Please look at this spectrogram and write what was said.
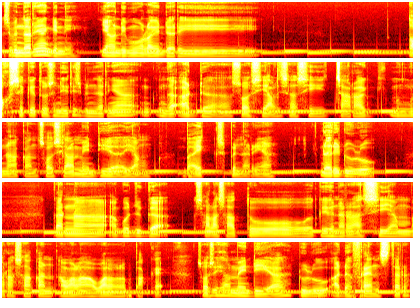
sebenarnya gini yang dimulai dari toxic itu sendiri sebenarnya nggak ada sosialisasi cara menggunakan sosial media yang baik sebenarnya dari dulu. Karena aku juga salah satu generasi yang merasakan awal-awal pakai sosial media. Dulu ada Friendster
